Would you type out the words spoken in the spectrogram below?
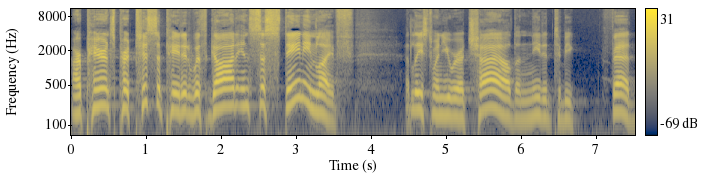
Our parents participated with God in sustaining life, at least when you were a child and needed to be fed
